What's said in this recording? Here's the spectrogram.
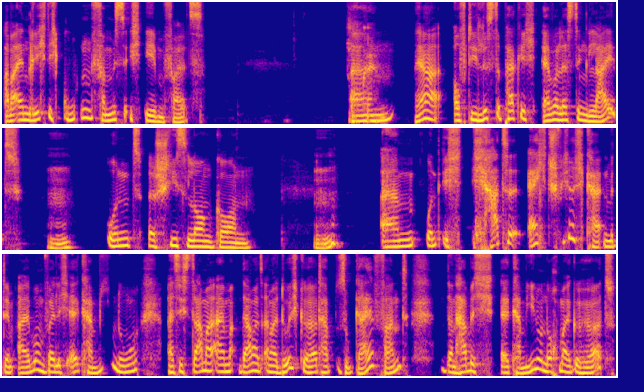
aber einen richtig guten vermisse ich ebenfalls. Okay. Ähm, ja, auf die Liste packe ich Everlasting Light mhm. und äh, She's Long Gone. Mhm. Ähm, und ich, ich hatte echt Schwierigkeiten mit dem Album, weil ich El Camino, als ich es damals einmal, damals einmal durchgehört habe, so geil fand. Dann habe ich El Camino noch mal gehört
